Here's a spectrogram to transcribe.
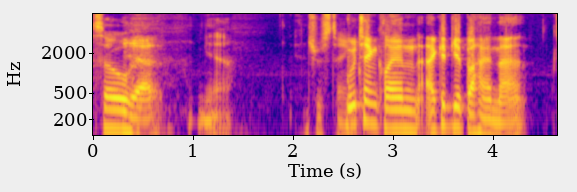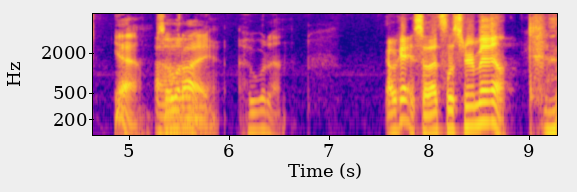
So yeah, yeah, interesting. Wu Tang Clan, I could get behind that. Yeah, so um, would I. Um, Who wouldn't? Okay, so that's listener mail.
